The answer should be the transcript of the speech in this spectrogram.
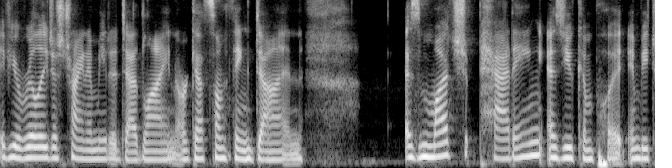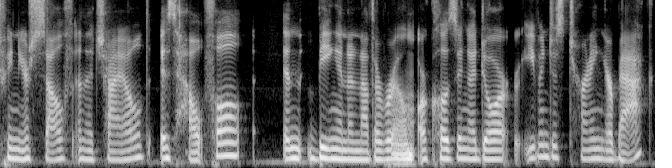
if you're really just trying to meet a deadline or get something done, as much padding as you can put in between yourself and the child is helpful in being in another room or closing a door or even just turning your back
